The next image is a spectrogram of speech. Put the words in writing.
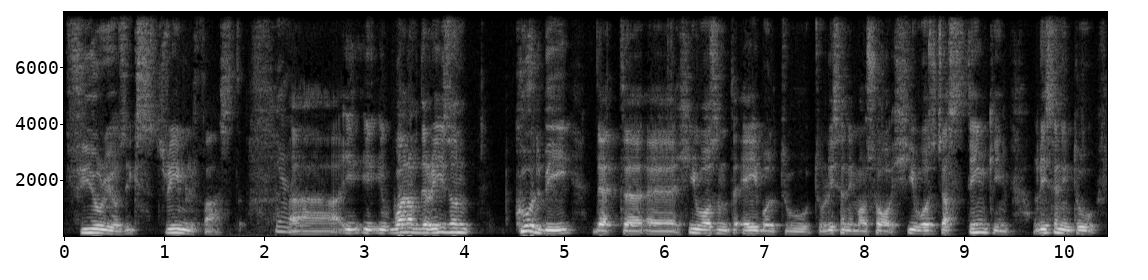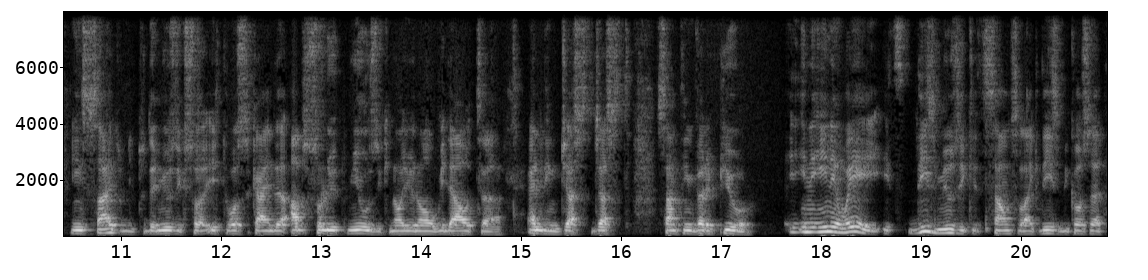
furious, extremely fast. Yeah. Uh, i- i- one of the reason could be that uh, uh, he wasn't able to to listen anymore. So he was just thinking, listening to inside to the, music. So it was kind of absolute music, you know, you know, without uh, anything, just just something very pure. In in a way, it's this music. It sounds like this because uh,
